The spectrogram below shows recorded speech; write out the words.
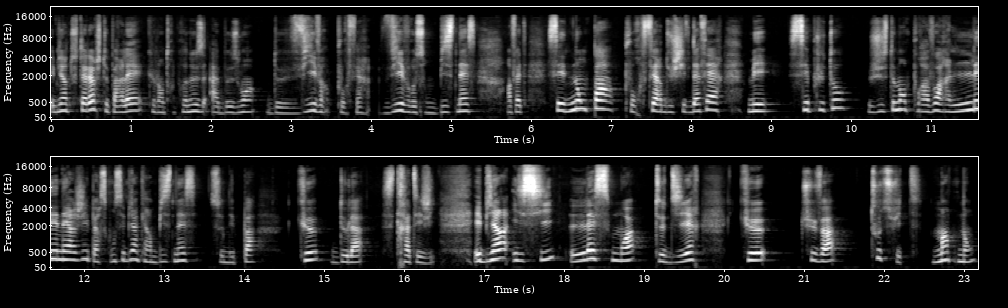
Eh bien, tout à l'heure, je te parlais que l'entrepreneuse a besoin de vivre pour faire vivre son business. En fait, c'est non pas pour faire du chiffre d'affaires, mais c'est plutôt justement pour avoir l'énergie, parce qu'on sait bien qu'un business, ce n'est pas que de la stratégie. Eh bien, ici, laisse-moi dire que tu vas tout de suite, maintenant,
